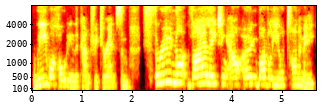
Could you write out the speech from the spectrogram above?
we were holding the country to ransom through not violating our own bodily autonomy.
